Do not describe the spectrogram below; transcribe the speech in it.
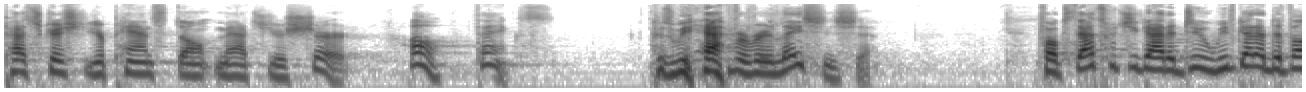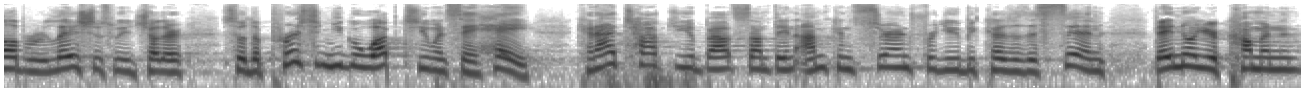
Pastor Chris, your pants don't match your shirt. Oh, thanks. Because we have a relationship. Folks, that's what you got to do. We've got to develop a relationship with each other. So the person you go up to and say, hey, can I talk to you about something? I'm concerned for you because of the sin. They know you're coming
